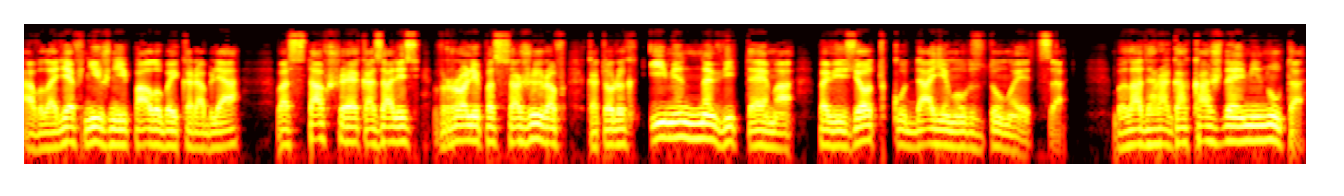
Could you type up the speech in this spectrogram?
Овладев нижней палубой корабля, восставшие оказались в роли пассажиров, которых именно Витема повезет, куда ему вздумается. Была дорога каждая минута.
